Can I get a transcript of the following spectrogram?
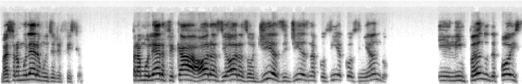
Mas para a mulher é muito difícil. Para a mulher ficar horas e horas ou dias e dias na cozinha cozinhando e limpando depois.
